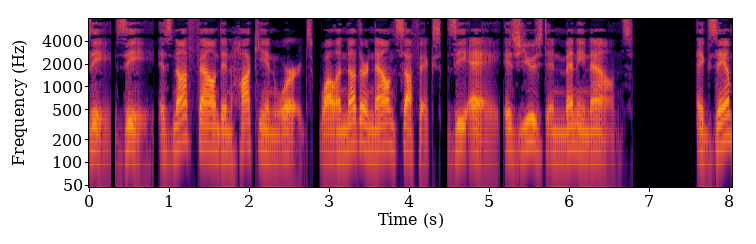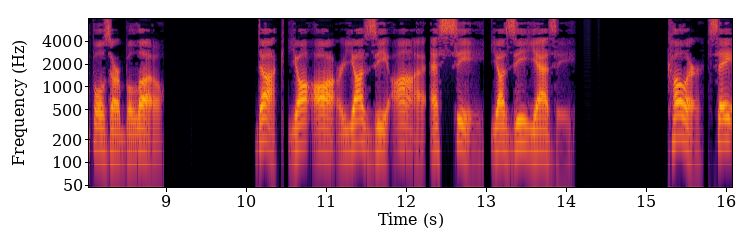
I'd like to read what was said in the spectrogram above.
z, z is not found in Hokkien words, while another noun suffix, za is used in many nouns. Examples are below. Duck ya a or ya zi a sc, ya zi yazi. Color say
